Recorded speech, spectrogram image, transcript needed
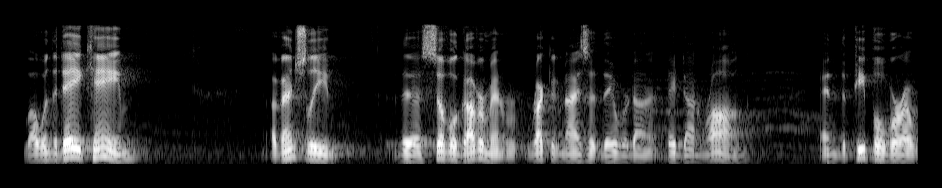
Well, when the day came, eventually the civil government recognized that they were done, they'd done wrong, and the people were uh,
